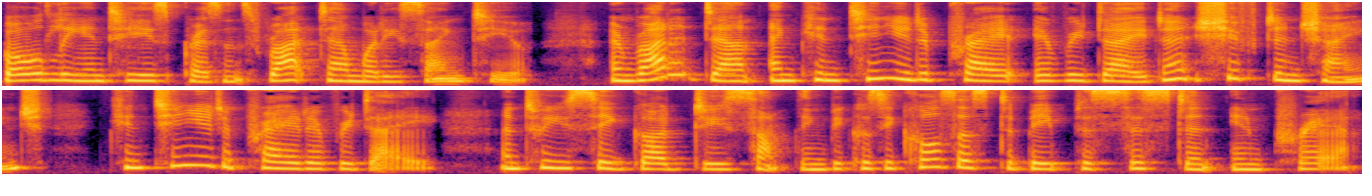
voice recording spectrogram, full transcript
boldly into His presence. Write down what He's saying to you and write it down and continue to pray it every day. Don't shift and change. Continue to pray it every day until you see God do something because He calls us to be persistent in prayer.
